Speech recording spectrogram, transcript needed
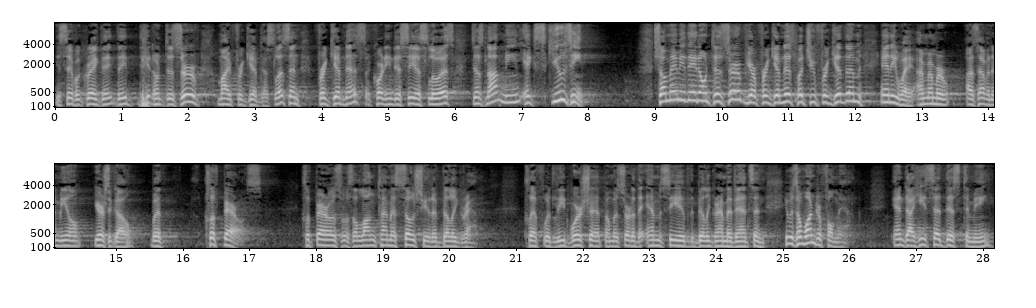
You say, well, Greg, they, they, they don't deserve my forgiveness. Listen, forgiveness, according to C.S. Lewis, does not mean excusing. So maybe they don't deserve your forgiveness, but you forgive them anyway. I remember I was having a meal years ago with Cliff Barrows. Cliff Barrows was a longtime associate of Billy Graham. Cliff would lead worship and was sort of the MC of the Billy Graham events, and he was a wonderful man. And uh, he said this to me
